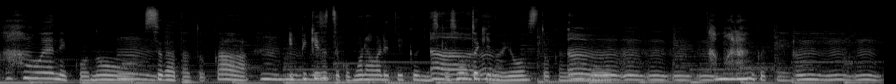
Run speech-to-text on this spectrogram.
母親猫の姿とか、一匹ずつこうもらわれていくんですけど、その時の様子とかうんがもうたまらんくて、うんうんうん。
